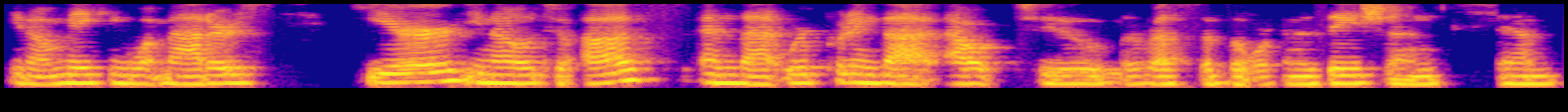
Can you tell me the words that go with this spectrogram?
you know, making what matters here, you know, to us and that we're putting that out to the rest of the organization and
